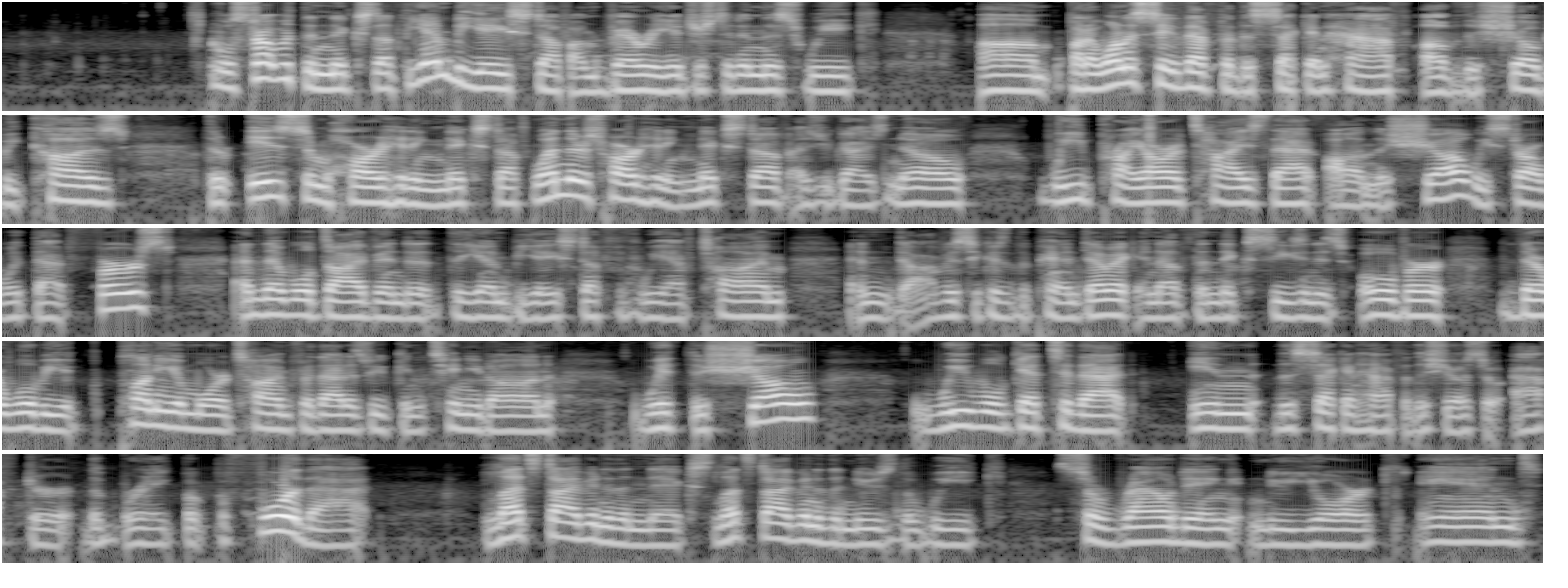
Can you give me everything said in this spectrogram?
we'll start with the Knicks stuff. The NBA stuff I'm very interested in this week, um, but I want to save that for the second half of the show because there is some hard hitting Knicks stuff. When there's hard hitting Knicks stuff, as you guys know, we prioritize that on the show. We start with that first, and then we'll dive into the NBA stuff if we have time. And obviously, because of the pandemic, and now that the Knicks season is over, there will be plenty of more time for that as we've continued on with the show. We will get to that in the second half of the show, so after the break. But before that, let's dive into the Knicks. Let's dive into the news of the week surrounding New York. And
